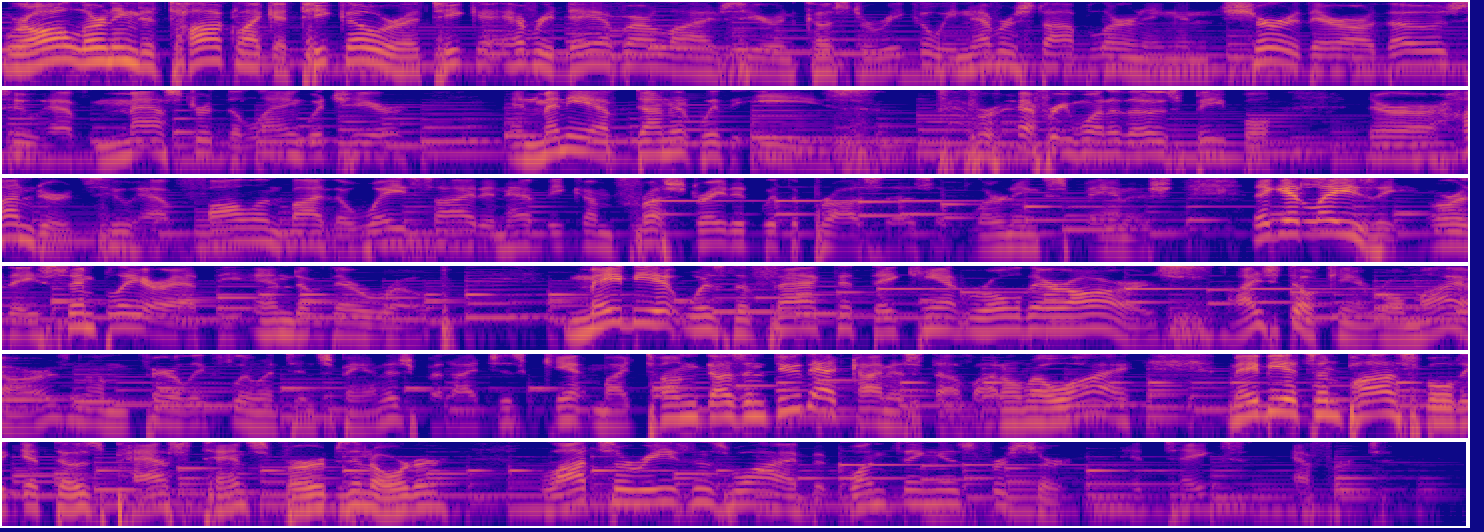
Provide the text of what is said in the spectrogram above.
We're all learning to talk like a Tico or a Tica every day of our lives here in Costa Rica. We never stop learning. And sure, there are those who have mastered the language here, and many have done it with ease. For every one of those people, there are hundreds who have fallen by the wayside and have become frustrated with the process of learning Spanish. They get lazy, or they simply are at the end of their rope. Maybe it was the fact that they can't roll their R's. I still can't roll my R's, and I'm fairly fluent in Spanish, but I just can't. My tongue doesn't do that kind of stuff. I don't know why. Maybe it's impossible to get those past tense verbs in order. Lots of reasons why, but one thing is for certain it takes effort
